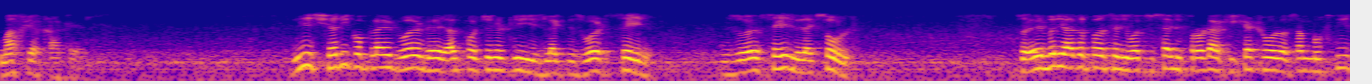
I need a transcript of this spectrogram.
mafia cartels. This Sharia compliant word, uh, unfortunately, is like this word sale. This word sale is like sold. So every other person who wants to sell his product, he gets hold of some muftis,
